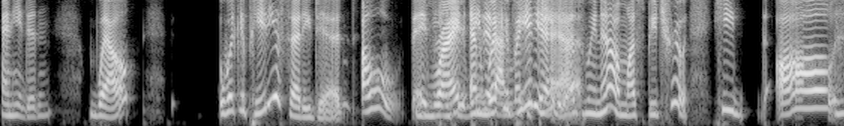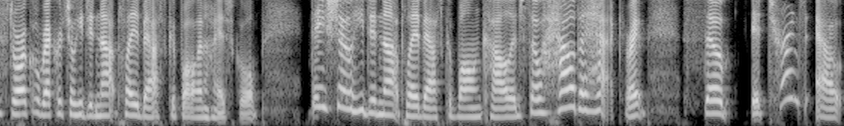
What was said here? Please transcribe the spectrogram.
And he didn't? Well, Wikipedia said he did. Oh, right. And Wikipedia, Wikipedia, as we know, must be true. He all historical records show he did not play basketball in high school. They show he did not play basketball in college. So how the heck, right? So it turns out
